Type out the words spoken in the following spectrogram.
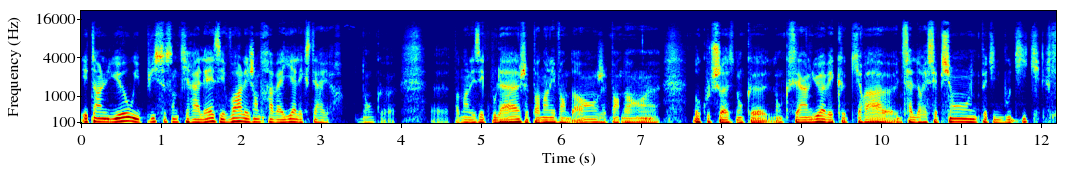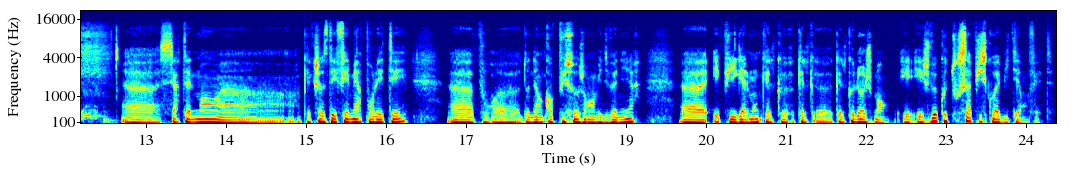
est un lieu où ils puissent se sentir à l'aise et voir les gens travailler à l'extérieur. Donc euh, euh, pendant les écoulages, pendant les vendanges, pendant euh, beaucoup de choses. Donc donc c'est un lieu avec qui aura une salle de réception, une petite boutique, certainement quelque chose d'éphémère pour l'été, pour donner encore plus aux gens envie de venir, et puis également quelques quelques quelques logements. Et, et je veux que tout ça puisse cohabiter en fait.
